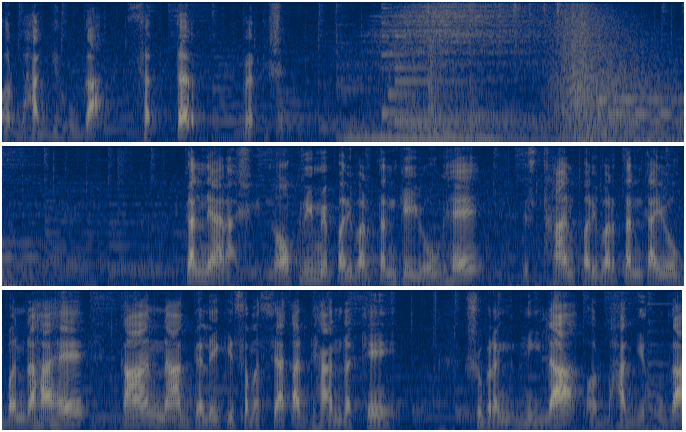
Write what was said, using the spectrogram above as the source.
और भाग्य होगा 70 प्रतिशत। कन्या राशि। नौकरी में परिवर्तन के योग है, स्थान परिवर्तन का योग बन रहा है। कान नाक गले की समस्या का ध्यान रखें। शुभ रंग नीला और भाग्य होगा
